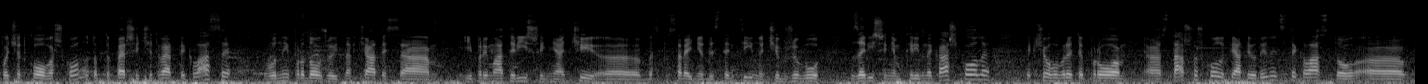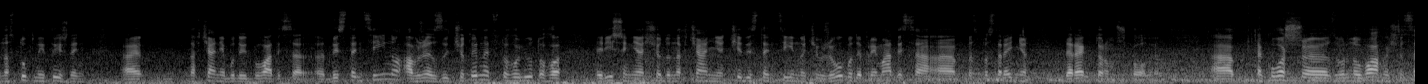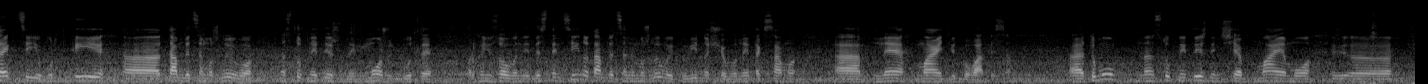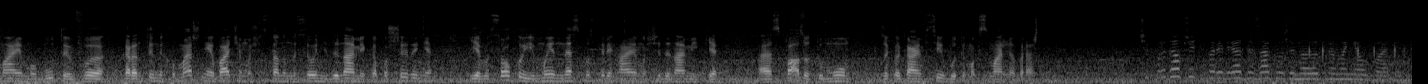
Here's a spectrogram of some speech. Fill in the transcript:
початкова школа, тобто перші четверті класи, вони продовжують навчатися і приймати рішення чи е, безпосередньо дистанційно, чи вживу за рішенням керівника школи. Якщо говорити про старшу школу, 5-11 клас, то наступний тиждень навчання буде відбуватися е, дистанційно, а вже з 14 лютого рішення щодо навчання чи дистанційно, чи вживу буде прийматися е, безпосередньо директором школи. Е, Також зверну увагу, що секції, гуртки, там, де це можливо, наступний тиждень можуть бути організовані дистанційно, там, де це неможливо, відповідно, що вони так само не мають відбуватися. Е, Тому на наступний тиждень ще маємо, е, маємо бути в карантинних обмеженнях. Бачимо, що станом на сьогодні динаміка поширення є високою, ми не спостерігаємо ще динаміки е, спаду, тому закликаємо всіх бути максимально обережними. Чи продовжують перевіряти заклади на дотримання обмежень?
